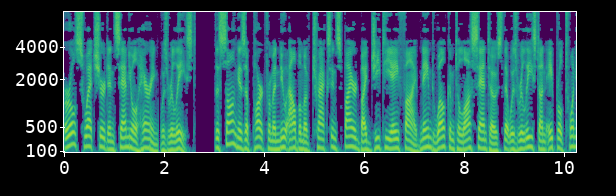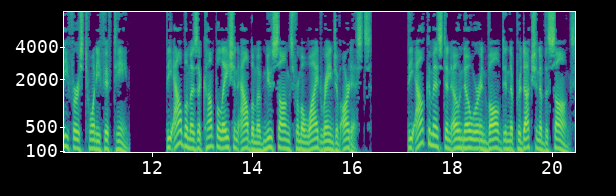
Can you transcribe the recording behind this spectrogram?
Earl Sweatshirt and Samuel Herring was released. The song is a part from a new album of tracks inspired by GTA 5 named Welcome to Los Santos that was released on April 21, 2015. The album is a compilation album of new songs from a wide range of artists. The Alchemist and Oh No were involved in the production of the songs,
